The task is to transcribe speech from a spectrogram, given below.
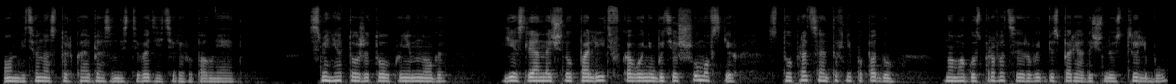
Он ведь у нас только обязанности водителя выполняет. С меня тоже толку немного. Если я начну палить в кого-нибудь из шумовских, сто процентов не попаду, но могу спровоцировать беспорядочную стрельбу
